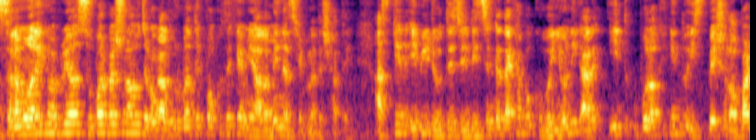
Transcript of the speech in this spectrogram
আসসালামু আলাইকুম এভরিওয়ান, সুপার ফ্যাশন হাউস এবং আল হুরমাতের পক্ষ থেকে আমি আলামিন আছি আপনাদের সাথে। আজকের এই ভিডিওতে যে ডিজাইনটা দেখাবো খুবই ইউনিক আর ঈদ উপলক্ষে কিন্তু স্পেশাল অফার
